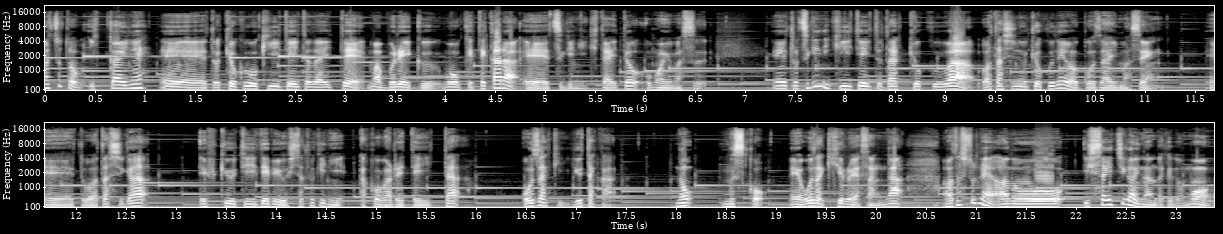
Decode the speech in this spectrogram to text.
まあ、ちょっと一回ね、えっ、ー、と、曲を聴いていただいて、まあ、ブレイクを受けてから、えー、次に行きたいと思います。えっ、ー、と、次に聴いていただく曲は、私の曲ではございません。えっ、と、私が FQT デビューした時に憧れていた尾崎豊の息子、えー、尾崎博也さんが、私とね、あのー、一歳違いなんだけども、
